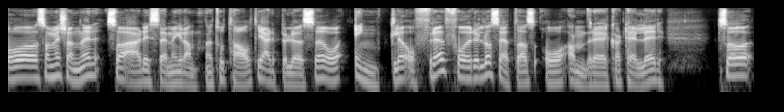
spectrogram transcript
Og som vi skjønner, så er disse emigrantene totalt hjelpeløse og enkle ofre for Losetas og andre karteller. Så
